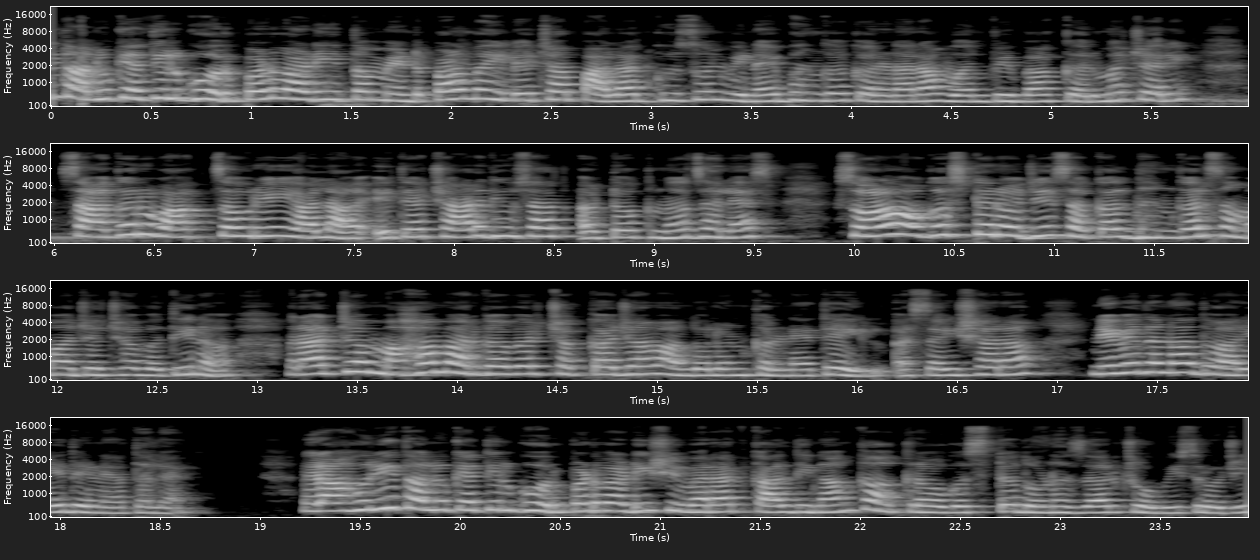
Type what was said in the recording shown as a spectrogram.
तालुक्यातील घोरपडवाडी इथं मेंढपाळ महिलेच्या पालात घुसून विनयभंग करणारा वन विभाग कर्मचारी सागर वाघचौरे याला येत्या चार दिवसात अटक न झाल्यास सोळा ऑगस्ट रोजी सकल धनगर समाजाच्या वतीनं राज्य महामार्गावर चक्काजाम आंदोलन करण्यात येईल असा इशारा निवेदनाद्वारे देण्यात आलाय. राहुरी तालुक्यातील घोरपडवाडी शिवारात काल दिनांक अकरा ऑगस्ट दोन हजार चोवीस रोजी.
